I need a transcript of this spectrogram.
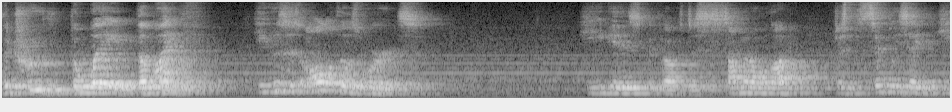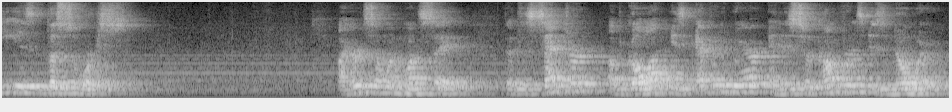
the truth, the way, the life. He uses all of those words. He is, if I was to sum it all up, just simply say, He is the source. I heard someone once say that the center of God is everywhere and his circumference is nowhere.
